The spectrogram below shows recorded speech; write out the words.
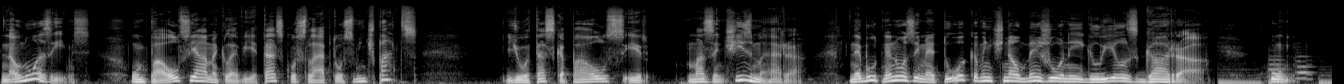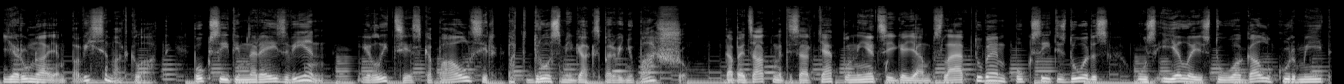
nav nozīmes, un Pauls jāmeklē vietās, kur slēptos viņš pats. Jo tas, ka Pauls ir maziņš izmērā, nebūtu nenozīmē to, ka viņš nav mežonīgi liels garā. Un, ja runājam pavisam atklāti, Puksītim nereiz vien ir licies, ka Pauls ir pat drosmīgāks par viņu pašu. Tāpēc atmetis ar ķepu niecīgajām slēptuvēm, Puksītis dodas uz ielas to galu, kur mīt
